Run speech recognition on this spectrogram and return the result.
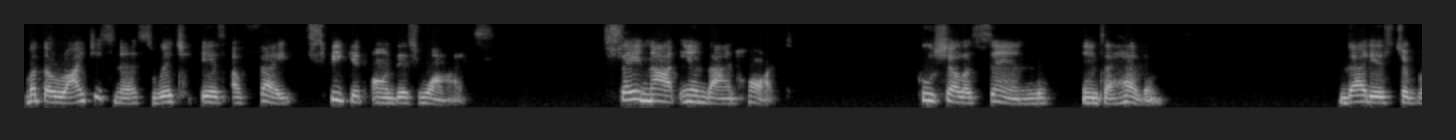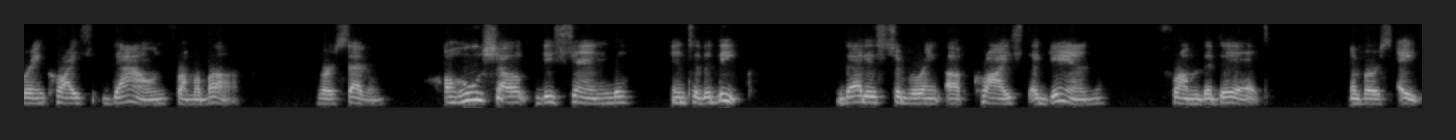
But the righteousness which is of faith speaketh on this wise Say not in thine heart, Who shall ascend into heaven? That is to bring Christ down from above. Verse 7 Or who shall descend into the deep. That is to bring up Christ again from the dead. In verse 8.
